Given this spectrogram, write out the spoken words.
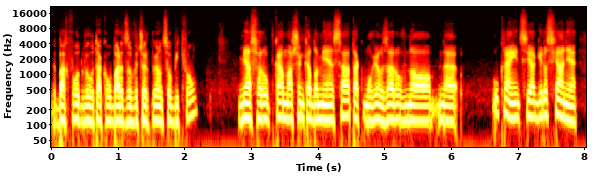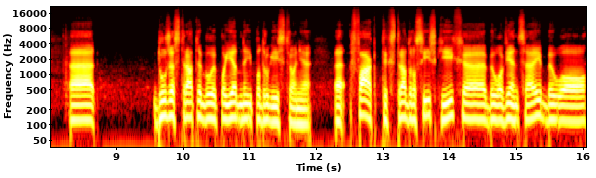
Bachmut był taką bardzo wyczerpującą bitwą? Miasoróbka, maszynka do mięsa, tak mówią zarówno Ukraińcy, jak i Rosjanie. E, duże straty były po jednej i po drugiej stronie. E, fakt, tych strat rosyjskich e, było więcej, było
